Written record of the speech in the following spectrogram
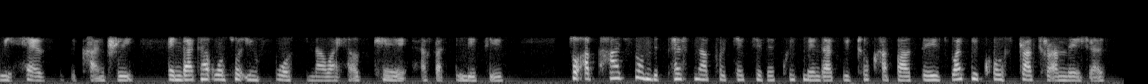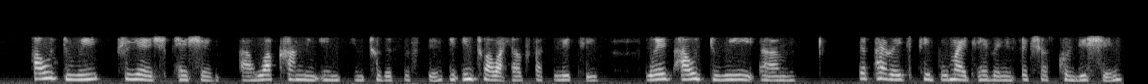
we have in the country and that are also enforced in our healthcare facilities. So apart from the personal protective equipment that we talk about, there is what we call structural measures. How do we triage patients uh, who are coming in into the system, into our health facilities? Where, how do we um, separate people who might have an infectious condition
